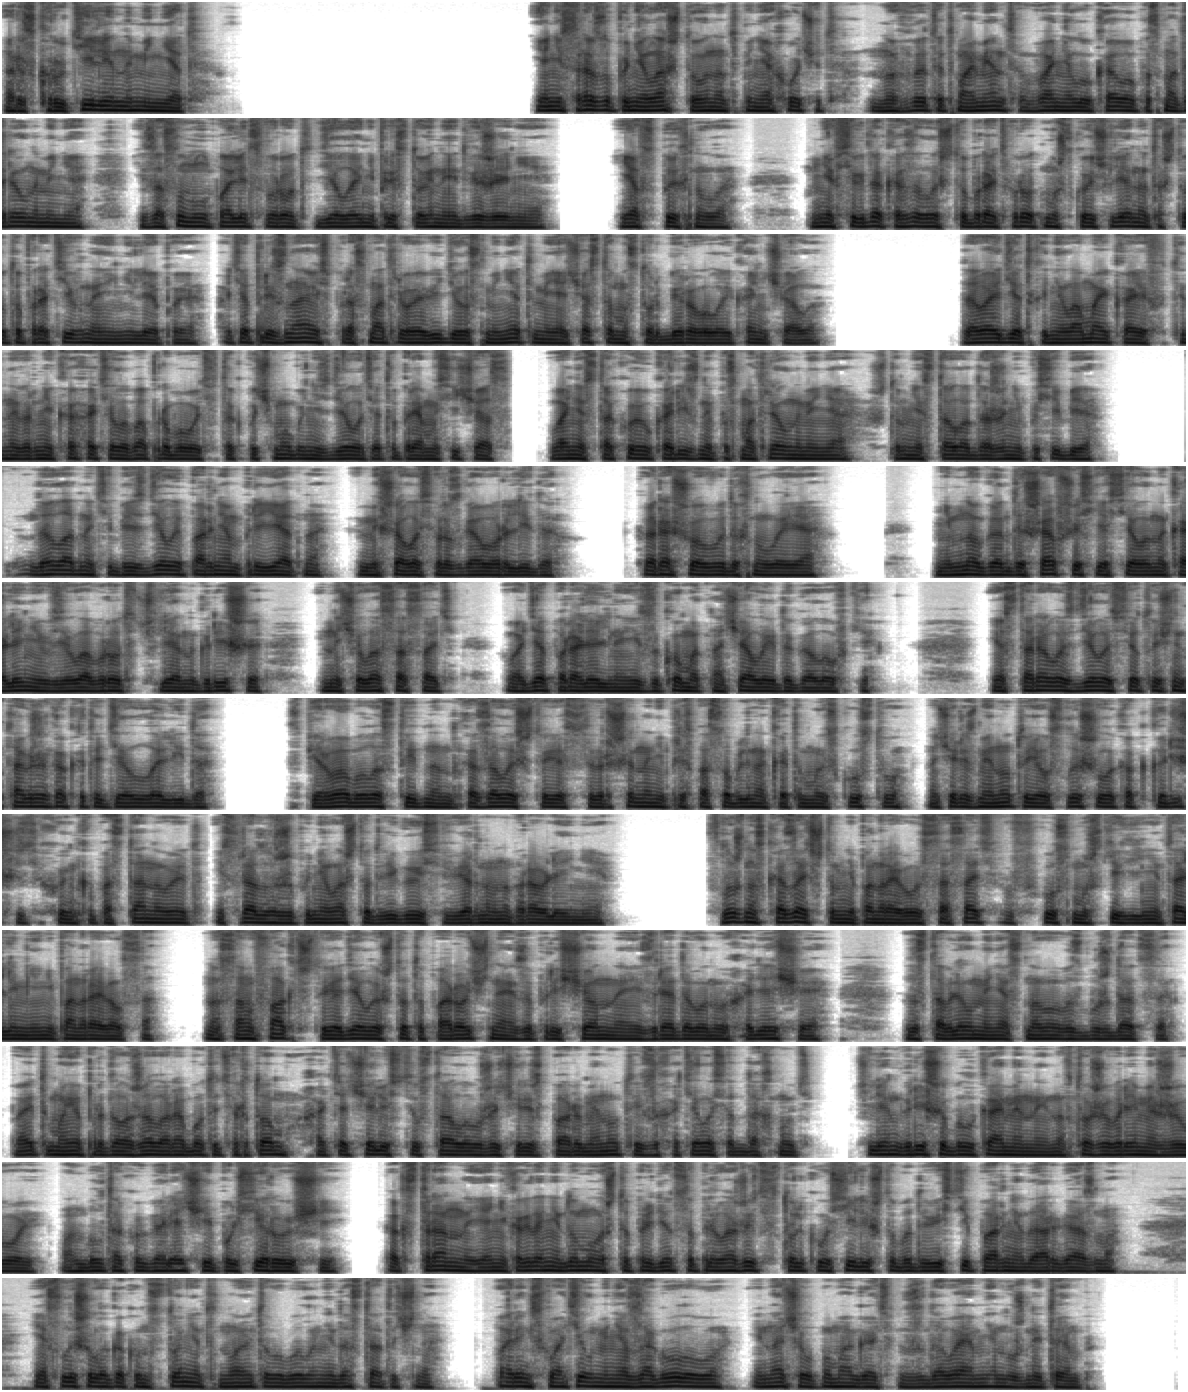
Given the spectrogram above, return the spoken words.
Раскрутили на минет. Я не сразу поняла, что он от меня хочет, но в этот момент Ваня лукаво посмотрел на меня и засунул палец в рот, делая непристойные движения. Я вспыхнула. Мне всегда казалось, что брать в рот мужской член это что-то противное и нелепое. Хотя, признаюсь, просматривая видео с минетами, я часто мастурбировала и кончала. Давай, детка, не ломай кайф. Ты наверняка хотела попробовать, так почему бы не сделать это прямо сейчас? Ваня с такой укоризной посмотрел на меня, что мне стало даже не по себе. Да ладно тебе, сделай парням приятно, вмешалась в разговор Лида. Хорошо, выдохнула я. Немного отдышавшись, я села на колени, взяла в рот член Гриши и начала сосать, водя параллельно языком от начала и до головки. Я старалась сделать все точно так же, как это делала Лида. Сперва было стыдно, казалось, что я совершенно не приспособлена к этому искусству, но через минуту я услышала, как Гриша тихонько постанывает, и сразу же поняла, что двигаюсь в верном направлении. Сложно сказать, что мне понравилось сосать, вкус мужских гениталий мне не понравился. Но сам факт, что я делаю что-то порочное, запрещенное, из ряда вон выходящее, заставлял меня снова возбуждаться. Поэтому я продолжала работать ртом, хотя челюсть устала уже через пару минут и захотелось отдохнуть. Член Гриши был каменный, но в то же время живой. Он был такой горячий и пульсирующий. Как странно, я никогда не думала, что придется приложить столько усилий, чтобы довести парня до оргазма. Я слышала, как он стонет, но этого было недостаточно. Парень схватил меня за голову и начал помогать, задавая мне нужный темп.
